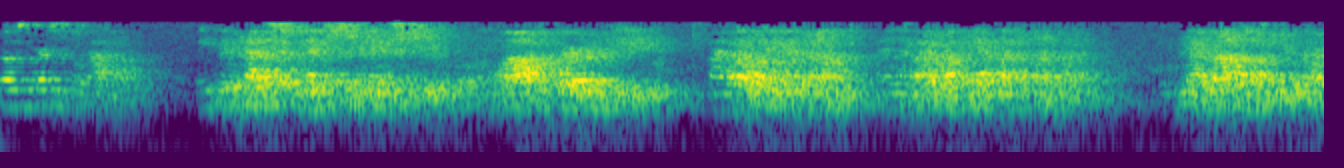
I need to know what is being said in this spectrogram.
Most merciful God, we confess that we have sinned against you in thought, word, and deed, by what we have done, and by what we have left undone. We have not loved you with our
